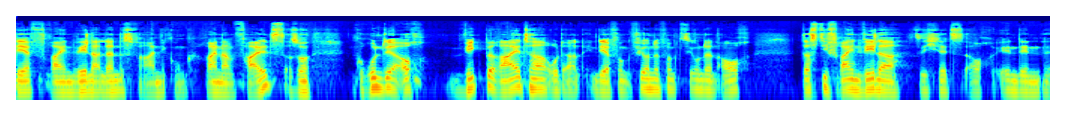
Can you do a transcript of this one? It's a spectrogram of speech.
der Freien Wähler Landesvereinigung Rheinland-Pfalz, also im Grunde auch Wegbereiter oder in der führenden Funktion dann auch, dass die Freien Wähler sich jetzt auch in den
